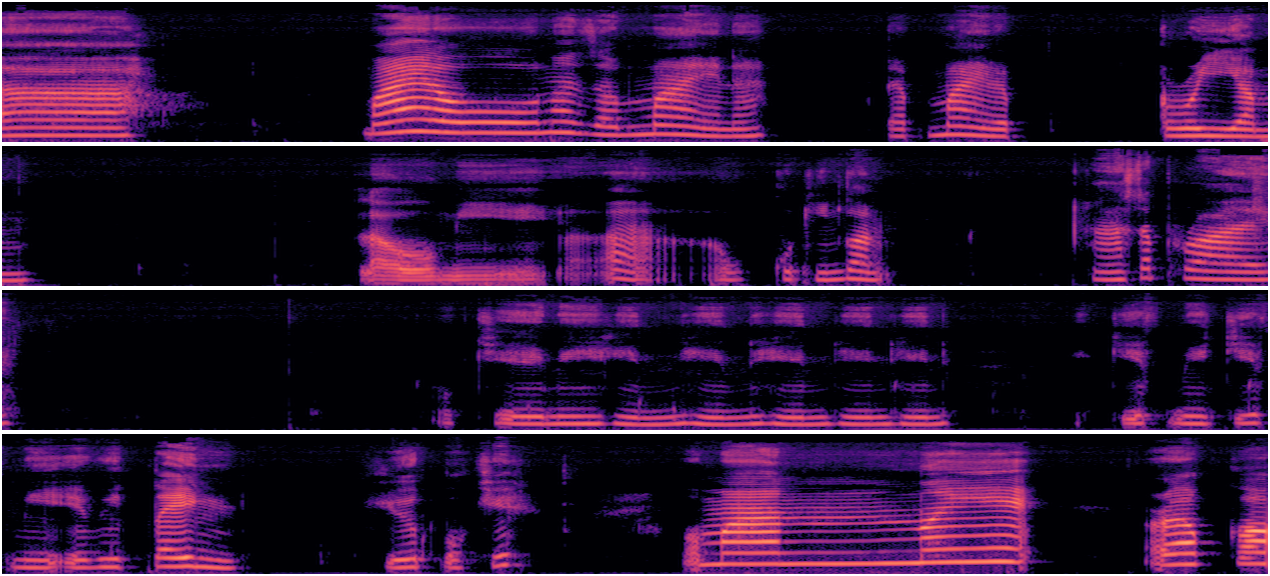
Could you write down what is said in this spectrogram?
อ่าไม้เราน่าจะไหม้นะ แบบไหม้แบบเกรียม เรามีอ่าเอาขุดหินก่อน หาซัพพลายโอเค มีหินหินหินหินหิน give me give me everything ยึบโอเค ประมาณนี้ แล้วก็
